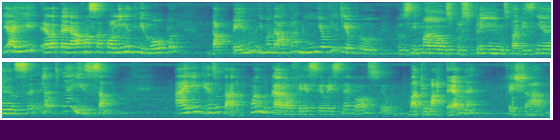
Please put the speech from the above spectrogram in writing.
E aí, ela pegava uma sacolinha de roupa da pena e mandava para mim. E eu vendia para os irmãos, para os primos, para a vizinhança. Já tinha isso, sabe? Aí, resultado, quando o cara ofereceu esse negócio, eu bati o martelo, né? Fechado.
